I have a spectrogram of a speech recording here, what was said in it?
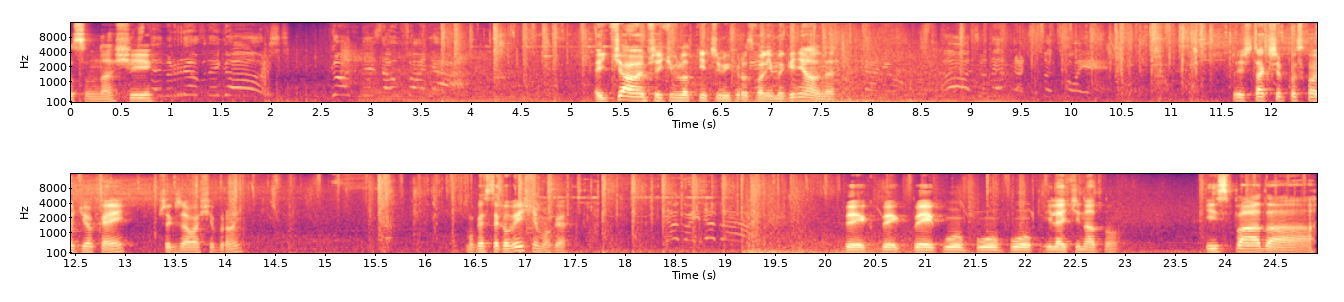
To są nasi. Ej, ciałem przeciwlotniczym ich rozwalimy, genialne. Już tak szybko schodzi, okej. Przegrzała się broń. Mogę z tego wyjść? Nie mogę. Byk, byk, byk, łup, łup, łup i leci na dno. I spada.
